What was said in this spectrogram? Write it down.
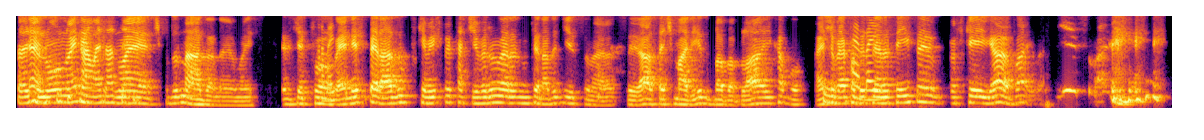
pra É, gente não, não, é ficar mais inesper- não atento. é tipo do nada, né? Mas é, tipo, Ah, mas- é inesperado porque minha expectativa não era não ter nada disso, né? Era ser, ah, sete maridos, blá blá blá, e acabou. Aí Sim. você vai É, acontecendo mas- assim, você, eu fiquei, ah, vai, vai, isso, vai.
